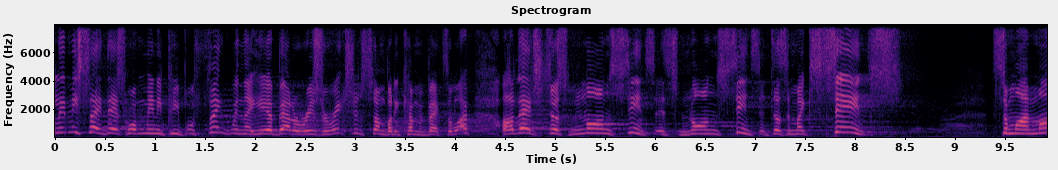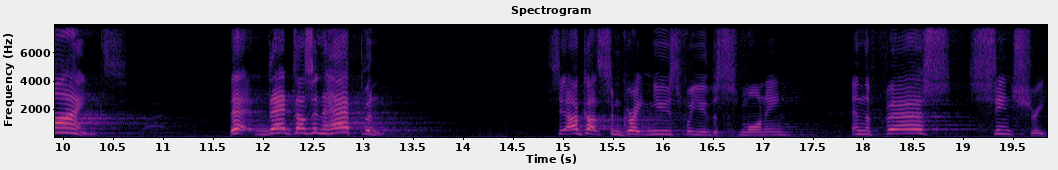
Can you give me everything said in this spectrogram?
let me say that's what many people think when they hear about a resurrection, somebody coming back to life. Oh, that's just nonsense. It's nonsense. It doesn't make sense to my mind. That, that doesn't happen. See, I've got some great news for you this morning. In the first century,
